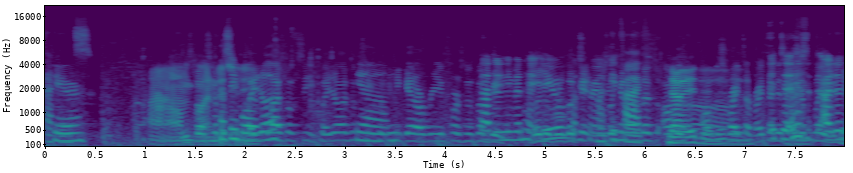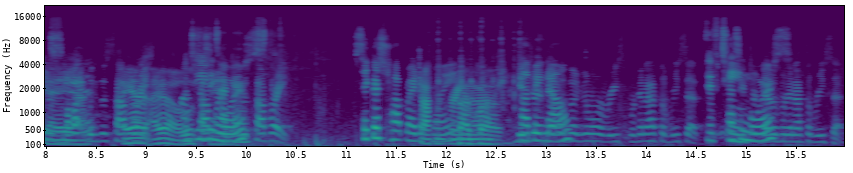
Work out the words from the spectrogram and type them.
seconds. I'm going to C. Play your lives on C, play your lives on C we can get our reinforcements on B. That didn't even hit you? That's crazy. No, it did. Right side, right side. It did, I didn't see it. Look at this top right. I got Top right. Sicker's top right at point. Top. Now. We're gonna have to reset. 15. We're gonna have to reset.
